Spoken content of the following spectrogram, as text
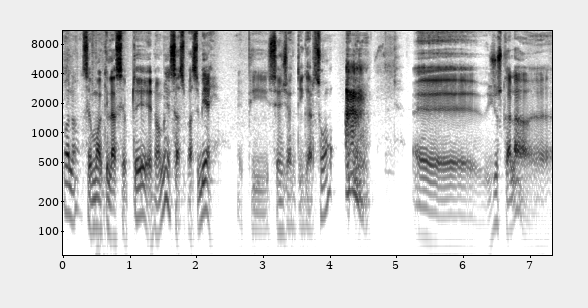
Voilà, c'est moi qui l'ai accepté et nommé, ça se passe bien. Et puis, c'est un gentil garçon. Euh, jusqu'à là, euh,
